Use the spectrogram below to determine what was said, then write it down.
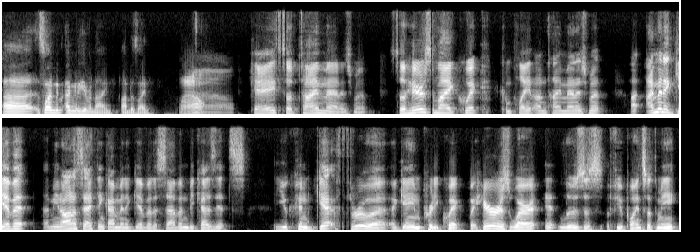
Uh, so I'm gonna, I'm gonna give a nine on design. Wow. Okay, so time management. So here's my quick complaint on time management. I, I'm gonna give it. I mean, honestly, I think I'm gonna give it a seven because it's you can get through a, a game pretty quick. But here is where it loses a few points with me.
